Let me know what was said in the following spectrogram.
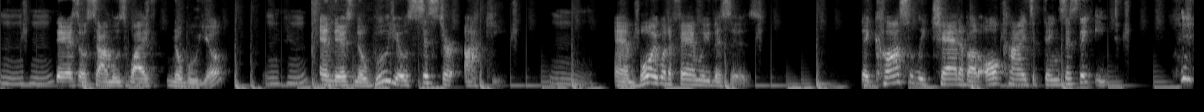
Mm-hmm. There's Osamu's wife, Nobuyo. Mm-hmm. And there's Nobuyo's sister, Aki. Mm. And boy, what a family this is. They constantly chat about all kinds of things as they eat.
